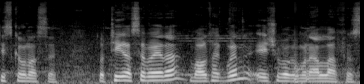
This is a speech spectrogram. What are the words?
ডিসকাউন্ট আছে। তো ঠিক আছে ভাইয়েরা ভালো থাকবেন। এই শুভকামনা আল্লাহ হাফেজ।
